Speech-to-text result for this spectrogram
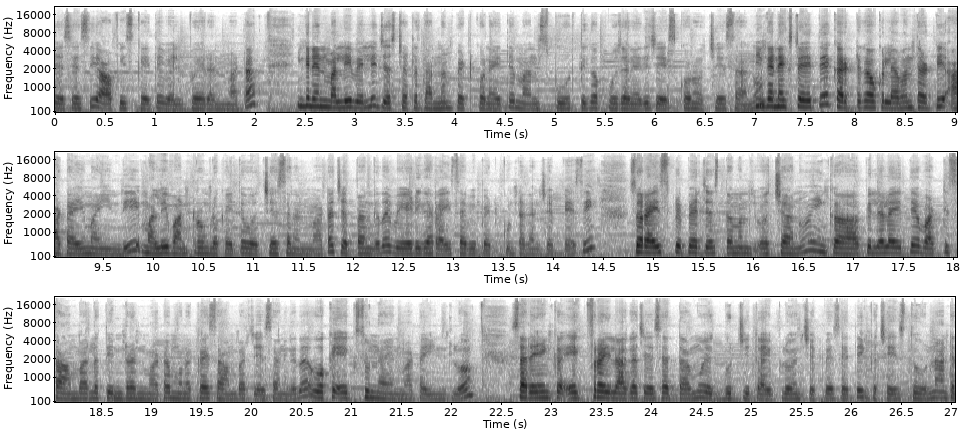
చేసేసి ఆఫీస్కి అయితే వెళ్ళిపోయారనమాట ఇంకా నేను మళ్ళీ వెళ్ళి జస్ట్ అట్లా దండం పెట్టుకొని అయితే మనస్ఫూర్తిగా పూజ అనేది చేసుకొని వచ్చేసాను. ఇంకా నెక్స్ట్ అయితే కరెక్ట్గా ఒక లెవెన్ థర్టీ ఆ టైం అయింది. మళ్ళీ వంట రూమ్లోకి అయితే వచ్చేసాను అనమాట చెప్పాను కదా వేడిగా రైస్ అవి పెట్టుకుంటానని చెప్పేసి. సో రైస్ ప్రిపేర్ చేస్తామని వచ్చాను. ఇంకా పిల్లలైతే వట్టి సాంబార్లో తినరనమాట మునక్కాయ సాంబార్ చేశాను కదా ఒక ఎగ్స్ ఉన్నాయన్నమాట ఇంట్లో. సరే ఇంకా ఎగ్ ఫ్రై లాగా చేసేద్దాము ఎగ్ బుర్జీ టైప్లో అని చెప్పేసి అయితే ఇంకా చేస్తూ ఉన్నా. అంటే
